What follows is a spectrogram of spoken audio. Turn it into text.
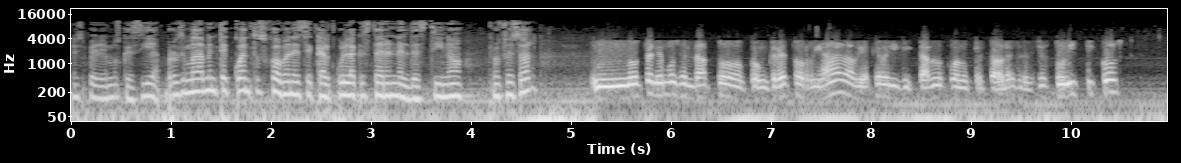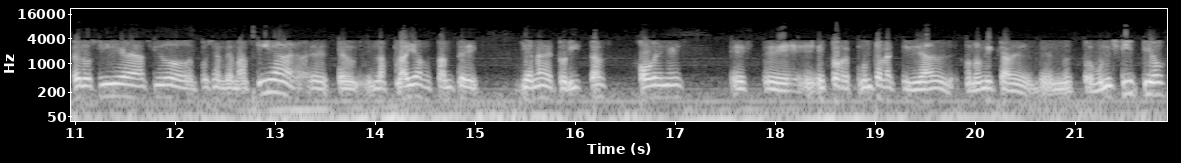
Esperemos que sí. ¿Aproximadamente cuántos jóvenes se calcula que están en el destino, profesor? No tenemos el dato concreto real, habría que verificarlo con los prestadores de servicios turísticos, pero sí ha sido pues en demasía, este, las playas bastante llenas de turistas jóvenes, este, esto repunta la actividad económica de, nuestro municipio,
